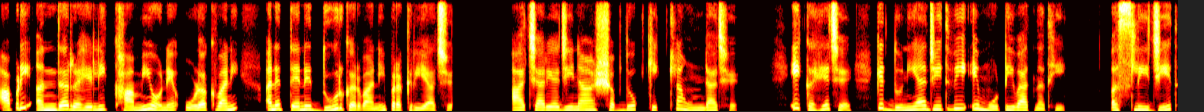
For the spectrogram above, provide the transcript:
આપણી અંદર રહેલી ખામીઓને ઓળખવાની અને તેને દૂર કરવાની પ્રક્રિયા છે. આચાર્યજીના શબ્દો કેટલા ઊંડા છે. એ કહે છે કે દુનિયા જીતવી એ મોટી વાત નથી. અસલી જીત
